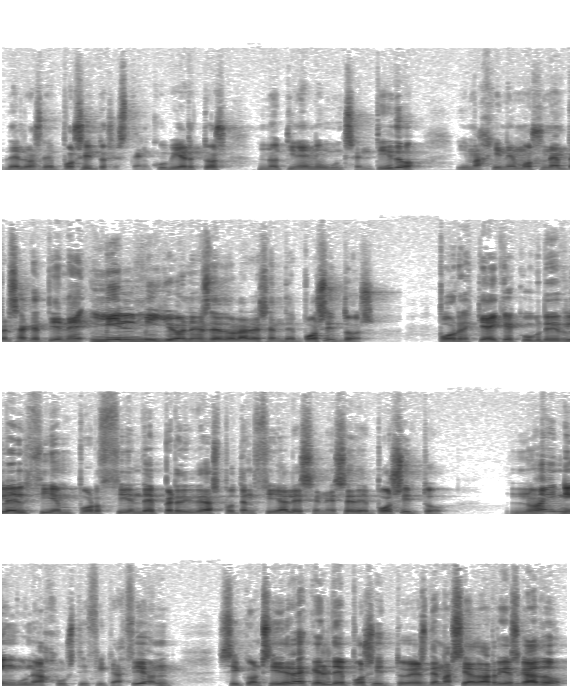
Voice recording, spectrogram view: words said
de los depósitos estén cubiertos no tiene ningún sentido. Imaginemos una empresa que tiene mil millones de dólares en depósitos. ¿Por qué hay que cubrirle el 100% de pérdidas potenciales en ese depósito? No hay ninguna justificación. Si considera que el depósito es demasiado arriesgado,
